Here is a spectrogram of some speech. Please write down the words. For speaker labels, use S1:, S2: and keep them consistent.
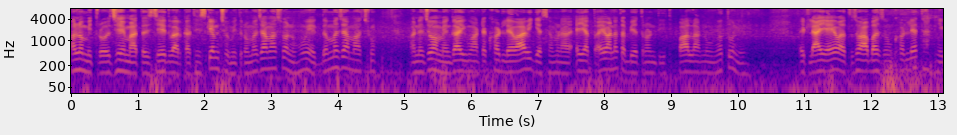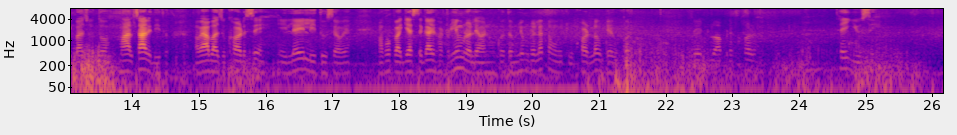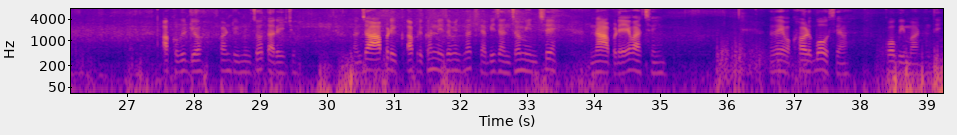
S1: Hello મિત્રો, જય માતાજી, જય દ્વારકાધીશ. કેમ છો મિત્રો? મજામાં છો ને? હું એકદમ મજામાં છું. અને જો અમે ગાય માટે ખડ લેવા આવી ગયા છે હમણાં, અહીંયા તો આવ્યા નહોતા બે ત્રણ દીથી પાલાનું હતું ને. એટલે અહીંયા આવ્યા તો જો આ બાજુ હું ખડ લેતા ને એ બાજુ તો માલ સારી દીધો. હવે આ બાજુ ખડ છે એ લઈ લીધું છે હવે. મારા પપ્પા ગયા છે ગાય હાટું લીમડો લેવાનું. કહું, તમે લીમડો લેતા હું એટલું ખડ લઉં ભેગું કરું. તો એટલું આપણે ખડ થઈ ગયું છે. આખો વીડિયો કન્ટિન્યુ જોતા રહીશું જો આપણી આપણી ઘરની જમીન નથી, આ બીજાની જમીન છે. ના, આપણે એવા છે એમાં ખડ બહુ છે કોબીમાં નથી.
